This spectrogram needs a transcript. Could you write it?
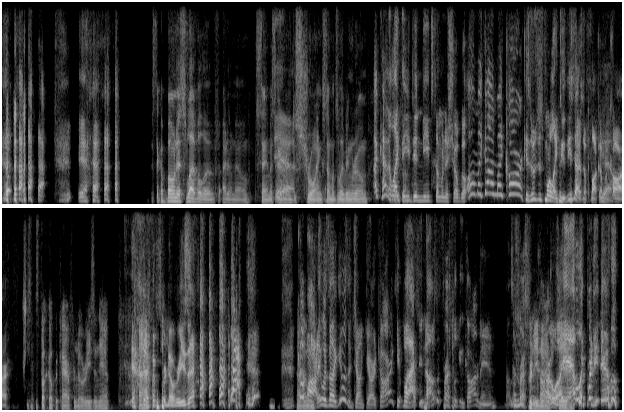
it. yeah. It's like a bonus level of I don't know Samus Aran Yeah. destroying someone's living room. I kind of like that you didn't need someone to show up. Go, oh my god, my car, because it was just more like, dude, these guys will fuck up Yeah. a car Just fuck up a car for no reason. Yeah. Uh, for no reason. Come Um, on, it was like it was a junkyard car. Well, actually, no, it was a fresh looking car, man. That was a fresh looking car. nice, Well, yeah. yeah, it looked pretty new.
